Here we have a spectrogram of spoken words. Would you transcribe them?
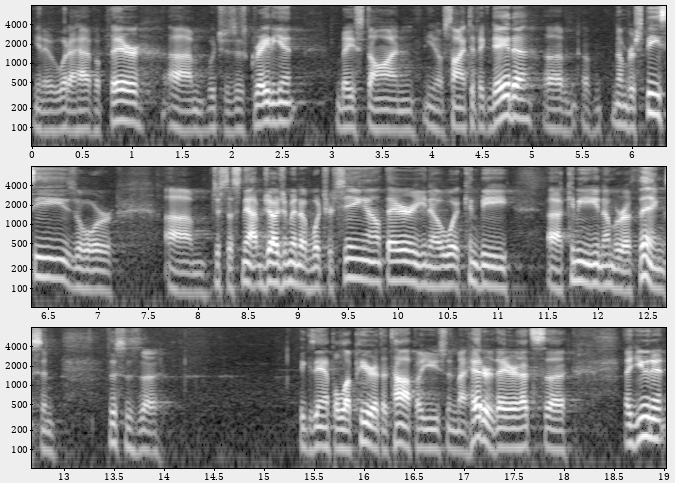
you know, what I have up there, um, which is this gradient based on you know, scientific data of, of number of species or um, just a snap judgment of what you're seeing out there. You know, what can be, uh, can be a number of things. And this is a example up here at the top I used in my header there. That's a, a unit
